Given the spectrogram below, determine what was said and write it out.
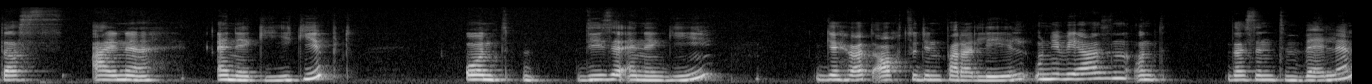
dass eine Energie gibt und diese Energie gehört auch zu den Paralleluniversen und das sind Wellen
